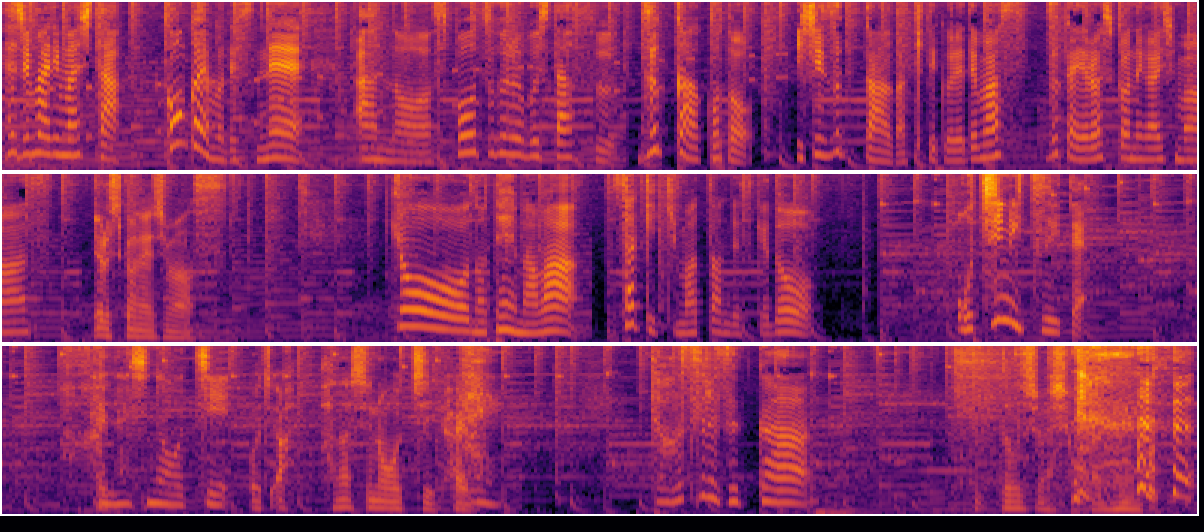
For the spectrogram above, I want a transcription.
始まりました。今回もですねあのスポーツグループスタッフズッカーこと石ズッカーが来てくれてます。ズッカーよろしくお願いします。よろしくお願いします。今日のテーマはさっき決まったんですけどオチについて、はい話のオチ。おちあ話のオチ。はい、はい。どうするズッカー？どどうしましょうかね。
